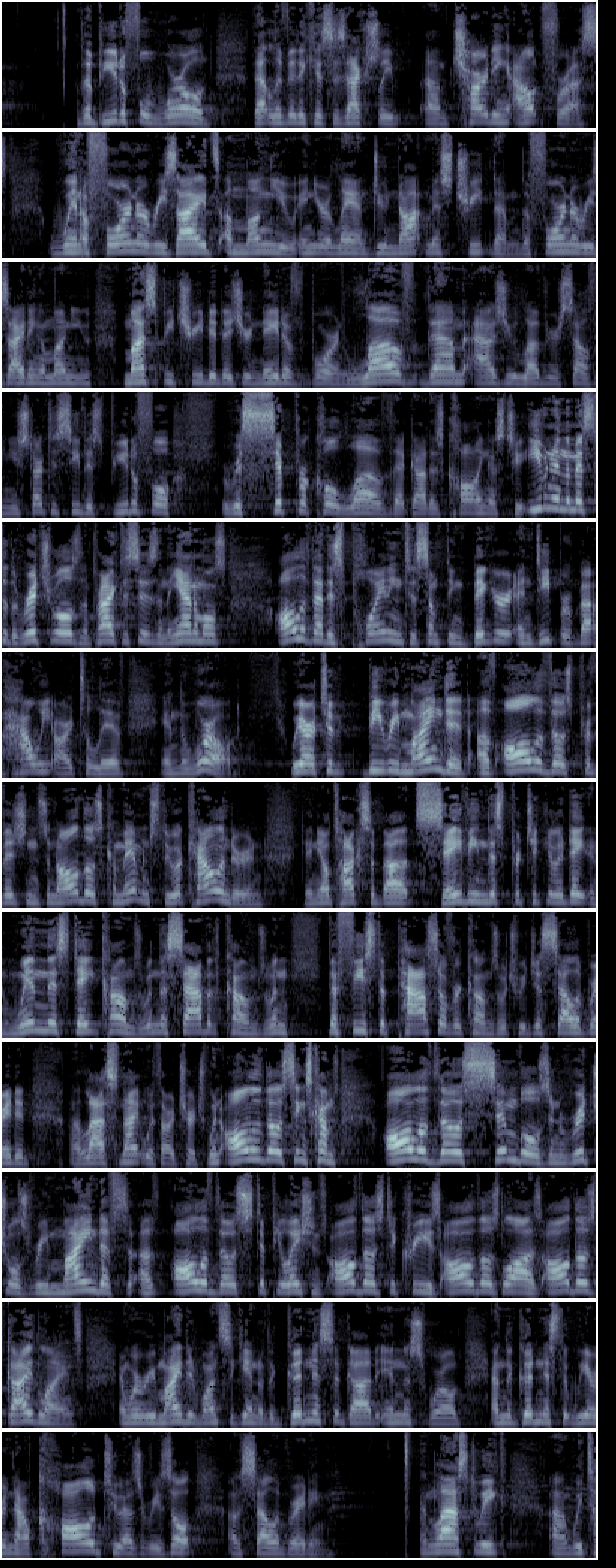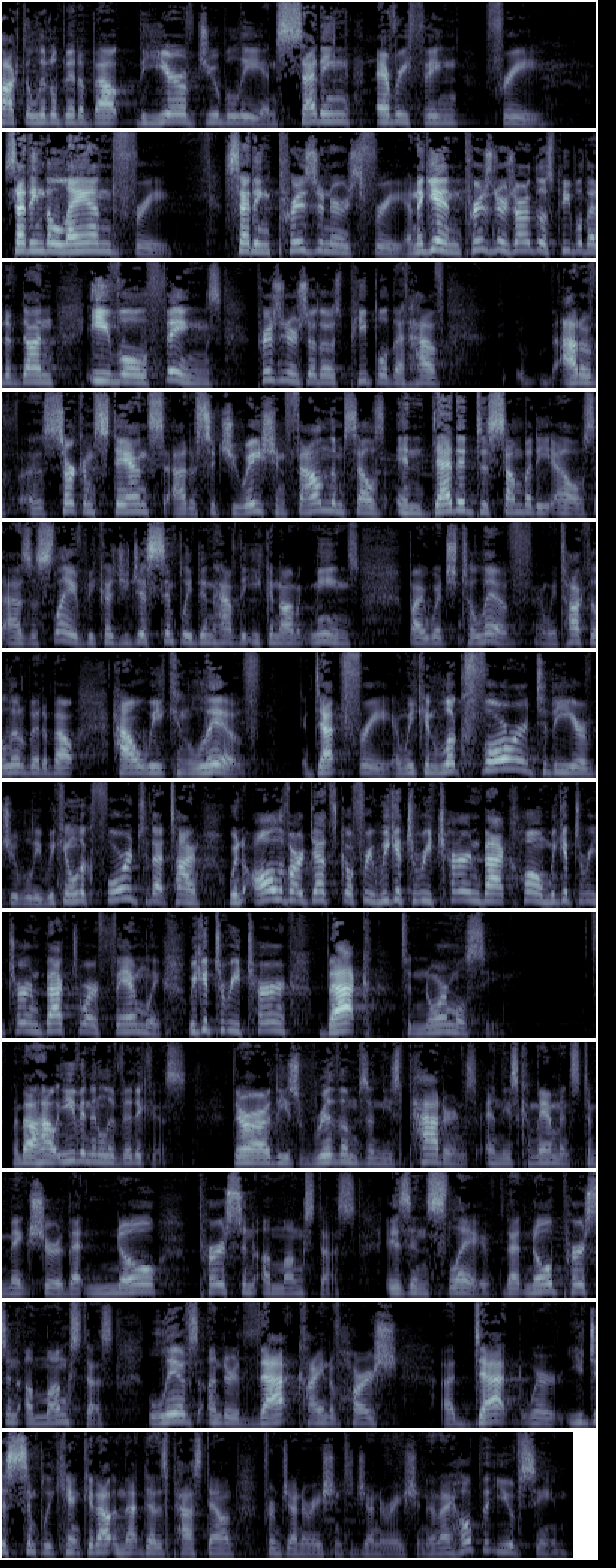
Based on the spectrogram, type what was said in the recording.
the beautiful world that Leviticus is actually um, charting out for us when a foreigner resides among you in your land, do not mistreat them. The foreigner residing among you must be treated as your native born. Love them as you love yourself. And you start to see this beautiful reciprocal love that God is calling us to, even in the midst of the rituals and the practices and the animals. All of that is pointing to something bigger and deeper about how we are to live in the world. We are to be reminded of all of those provisions and all those commandments through a calendar. And Danielle talks about saving this particular date. And when this date comes, when the Sabbath comes, when the feast of Passover comes, which we just celebrated uh, last night with our church, when all of those things comes, all of those symbols and rituals remind us of all of those stipulations, all those decrees, all those laws, all those guidelines. And we're reminded once again of the goodness of God in this world and the goodness that we are now called to as a result of celebrating. And last week, uh, we talked a little bit about the year of Jubilee and setting everything free, setting the land free setting prisoners free. And again, prisoners aren't those people that have done evil things, Prisoners are those people that have, out of a circumstance, out of situation, found themselves indebted to somebody else as a slave because you just simply didn't have the economic means. by which to live. And we talked a little bit about how we can live debt free. And we can look forward to the year of Jubilee. We can look forward to that time when all of our debts go free. We get to return back home. We get to return back to our family. We get to return back to normalcy. About how even in Leviticus, there are these rhythms and these patterns and these commandments to make sure that no person amongst us is enslaved, that no person amongst us lives under that kind of harsh uh, debt where you just simply can't get out, and that debt is passed down from generation to generation. And I hope that you have seen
